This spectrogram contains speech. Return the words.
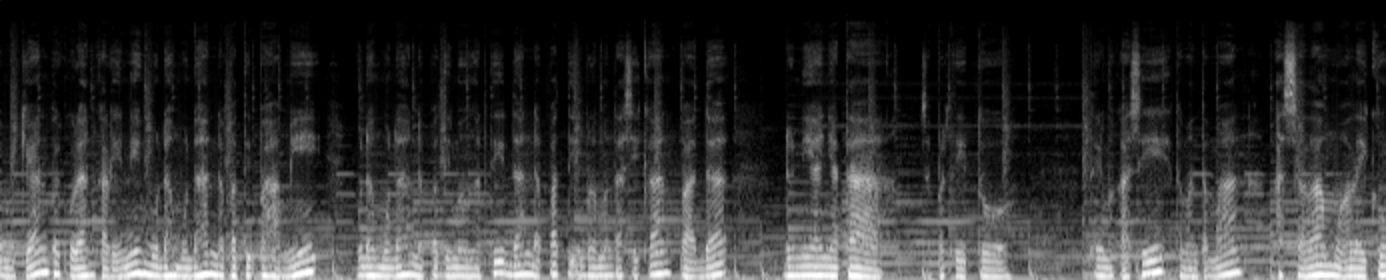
Demikian perkuliahan kali ini mudah-mudahan dapat dipahami, mudah-mudahan dapat dimengerti dan dapat diimplementasikan pada dunia nyata. Seperti itu. Terima kasih teman-teman. Assalamualaikum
